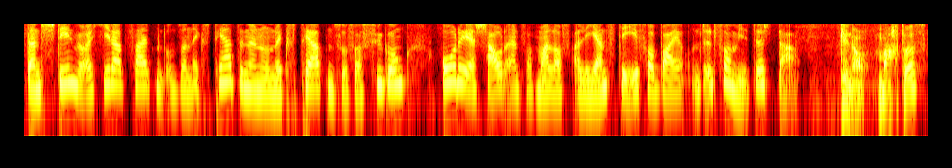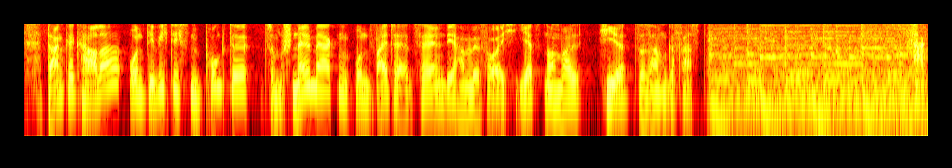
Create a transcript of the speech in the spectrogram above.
dann stehen wir euch jederzeit mit unseren Expertinnen und Experten zur Verfügung oder ihr schaut einfach mal auf allianz.de vorbei und informiert euch da. Genau, macht das. Danke, Carla. Und die wichtigsten Punkte zum Schnellmerken und Weitererzählen, die haben wir für euch jetzt nochmal hier zusammengefasst. Fakt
